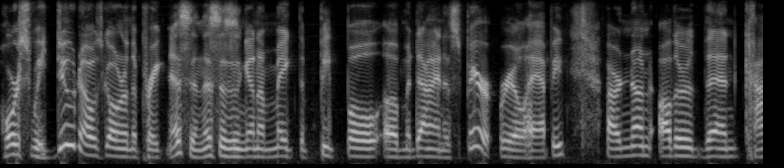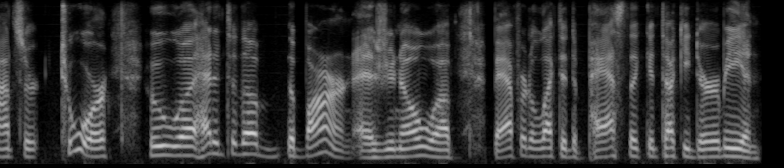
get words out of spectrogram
horse we do know is going to the Preakness, and this isn't going to make the people of Medina Spirit real happy, are none other than Concert Tour, who uh, headed to the the barn. As you know, uh, Baffert elected to pass the Kentucky Derby and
